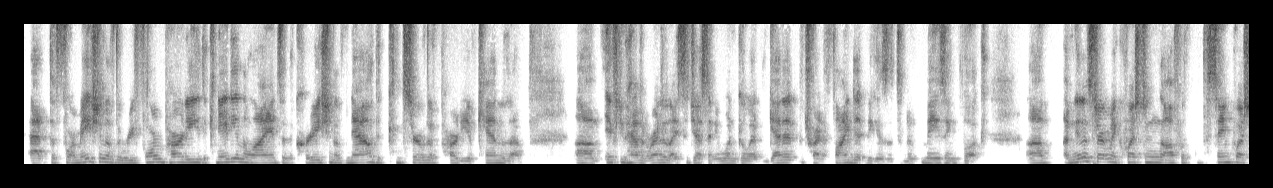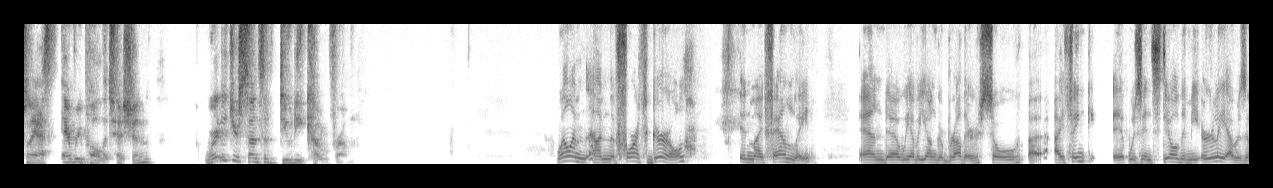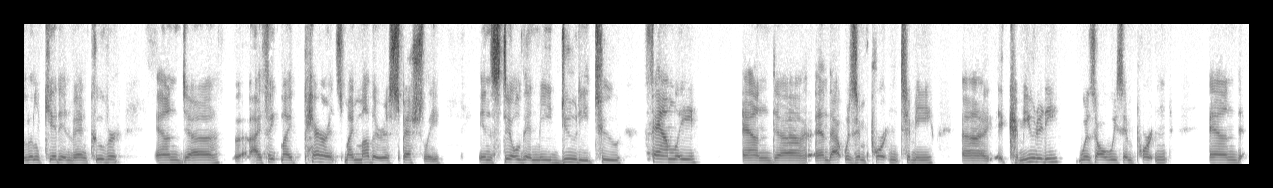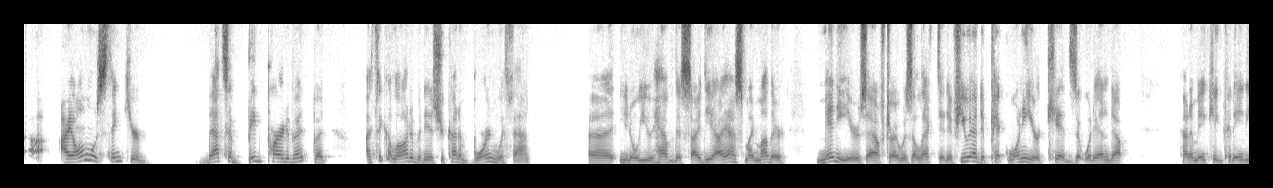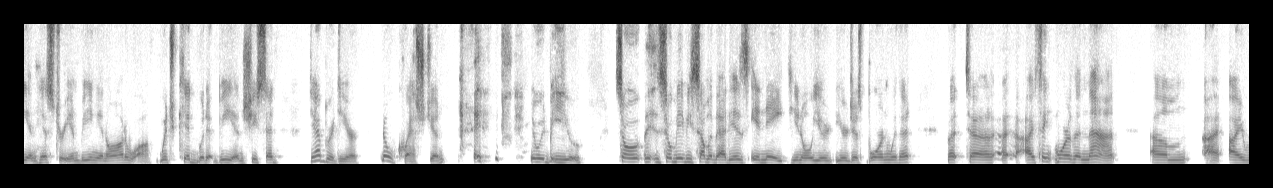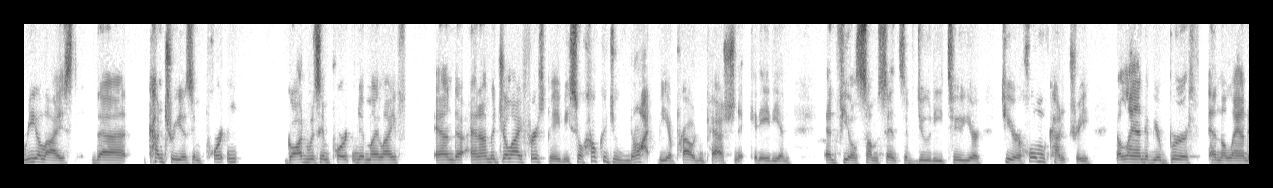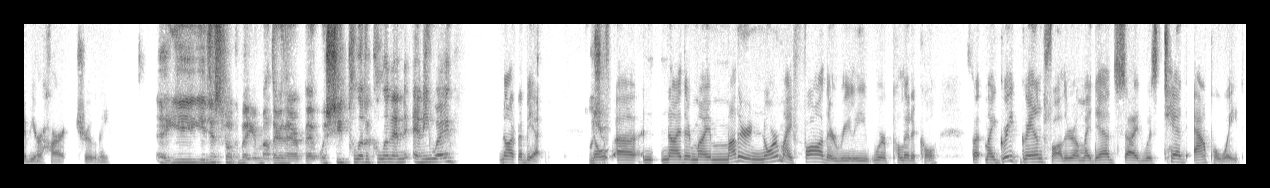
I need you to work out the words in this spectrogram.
at the formation of the Reform Party, the Canadian Alliance, and the creation of now the Conservative Party of Canada. Um, if you haven't read it, I suggest anyone go out and get it, try to find it because it's an amazing book. Um, I'm going to start my question off with the same question I ask every politician. Where did your sense of duty come from? Well, I'm, I'm the fourth girl in my family, and uh, we have a younger brother. So uh, I think it was instilled in me early. I was a little kid in Vancouver, and uh, I think my parents, my mother especially, instilled in me duty to family, and uh, and that was important to me. Uh, community was always important, and I almost think you're that's a big part of it, but I think a lot of it is you're kind of born with that. Uh, you know, you have this idea. I asked my mother many years after I was elected if you had to pick one of your kids that would end up kind of making Canadian history and being in Ottawa, which kid would it be? And she said, Deborah, dear, no question. it would be you. So, so maybe some of that is innate. You know, you're you're just born with it. But uh, I think more than that, um, I, I realized that country is important. God was important in my life, and uh, and I'm a July 1st baby. So how could you not be a proud and passionate Canadian and feel some sense of duty to your to your home country, the land of your birth and the land of your heart? Truly. Uh, you you just spoke about your mother there a bit. Was she political in any way? Not a bit. Was no, your- uh, neither my mother nor my father really were political. But my great grandfather on my dad's side was Ted Applewhaite.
